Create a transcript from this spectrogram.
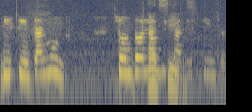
distinta al mundo. Son dos lógicas distintas.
